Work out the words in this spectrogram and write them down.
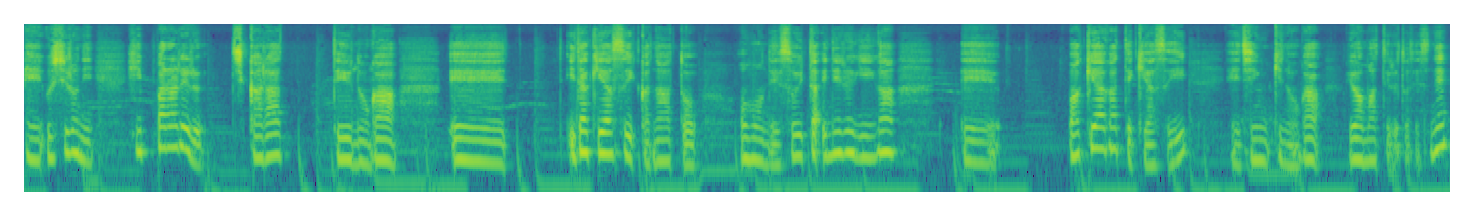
えー、後ろに引っ張られる力っていうのが、えー、抱きやすいかなと思うんですそういったエネルギーが、えー、湧き上がってきやすい、えー、腎機能が弱まっているとですね、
